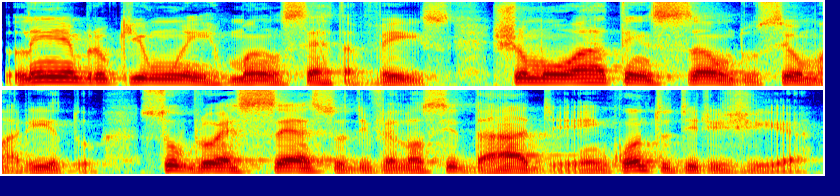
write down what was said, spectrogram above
lembro que uma irmã certa vez chamou a atenção do seu marido sobre o excesso de velocidade enquanto dirigia.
